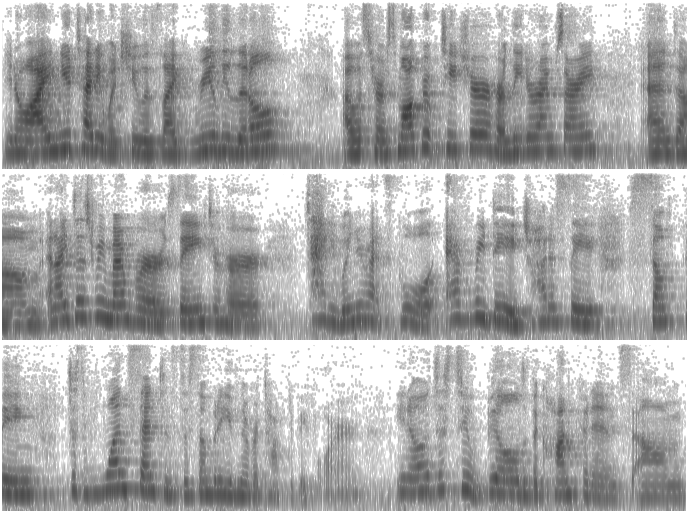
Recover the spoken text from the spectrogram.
You know, I knew Teddy when she was like really little. I was her small group teacher, her leader, I'm sorry. And, um, and I just remember saying to her, Teddy, when you're at school, every day try to say something, just one sentence to somebody you've never talked to before. You know, just to build the confidence. Um,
